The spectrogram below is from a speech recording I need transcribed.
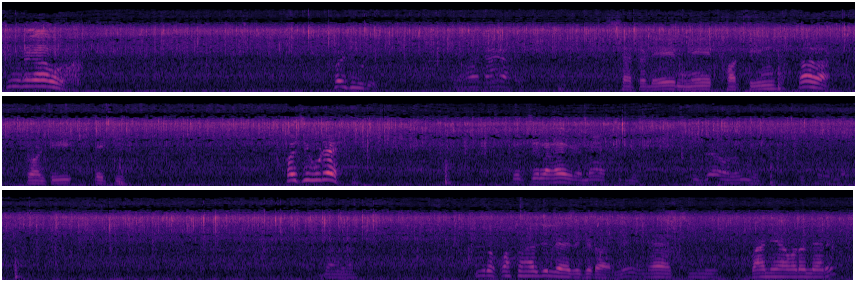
कहाँ हो Saturday May thirteen twenty eighteen खै चिउँडे त्यो त्यसलाई खायो भने मास कस्तो खालको ल्याएछ केटाहरूले यहाँ चिनी बानियाबाट ल्याएर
